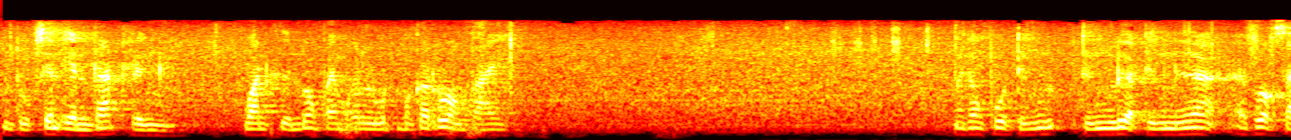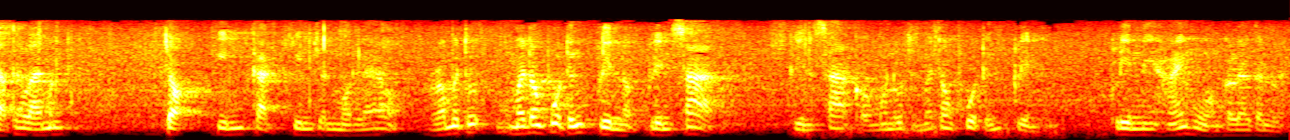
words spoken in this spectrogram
มันถูกเส้นเอ็นรัดรึง วันคืนล่วงไปมันก็หลุดมันก็ร่วงไป ไม่ ต้องพูดถึงถึงเลือดถึงเนื้อพวกสัตว์ทั้งหลายมันเจาะกินกัดกินจนหมดแล้ว เราไม่ต้องไม่ต้องพูดถึงกลิ่นหรอกกลิ่นซากกลิ่นซากของมนุษย์ไม่ต้องพูดถึงกลิ่น กลิ่นในหายห่วงก็แล้วกันเลย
